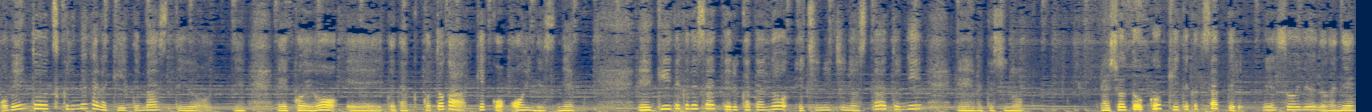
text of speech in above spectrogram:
お弁当を作りながら聞いてますっていう、ね、え、声を、えいただくことが結構多いんですね。え聞いてくださっている方の一日のスタートに、え私のラジオトークを聞いてくださってる。ね、そういうのがね、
